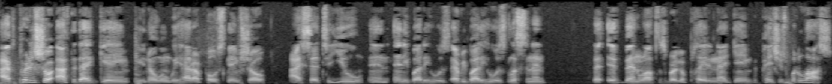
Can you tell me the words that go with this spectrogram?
I'm pretty sure after that game, you know, when we had our post game show, I said to you and anybody who was everybody who was listening that if Ben Roethlisberger played in that game, the Patriots would have lost.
